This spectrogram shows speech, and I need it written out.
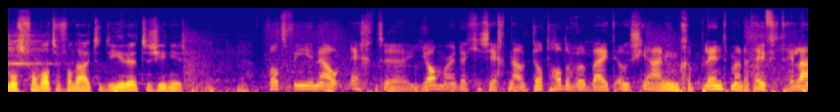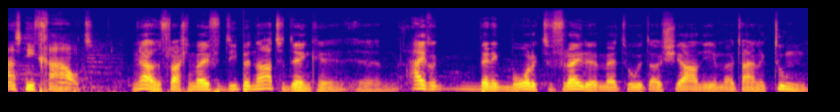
los van wat er vanuit de dieren te zien is. Wat vind je nou echt eh, jammer dat je zegt, nou dat hadden we bij het Oceanium gepland, maar dat heeft het helaas niet gehaald? Ja, dan vraag je me even dieper na te denken. Ehm, eigenlijk ben ik behoorlijk tevreden met hoe het Oceanium uiteindelijk toen,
